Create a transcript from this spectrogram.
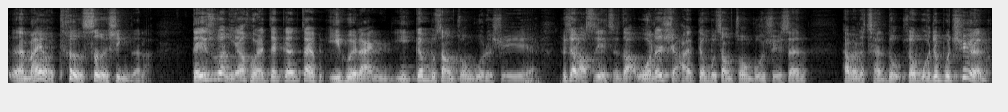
呃蛮有特色性的了。等于是说你要回来再跟再移回来，你跟不上中国的学业。就像老师也知道，我的小孩跟不上中国学生他们的程度，所以我就不去了嘛，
